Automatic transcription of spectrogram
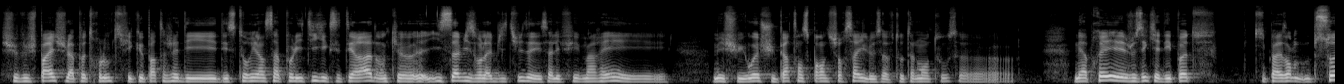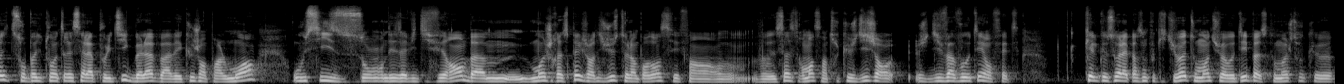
je suis, pareil, je suis la pote relou qui fait que partager des, des stories insta politiques, etc. Donc ils savent, ils ont l'habitude et ça les fait marrer. Mais je suis, ouais, je suis hyper transparente sur ça, ils le savent totalement tous. Mais après, je sais qu'il y a des potes qui par exemple soit ne sont pas du tout intéressés à la politique, bah là bah, avec eux j'en parle moins, ou s'ils ont des avis différents, bah moi je respecte, je leur dis juste l'important c'est, ça c'est vraiment un truc que je dis, genre je dis va voter en fait, quelle que soit la personne pour qui tu votes, au moins tu vas voter parce que moi je trouve que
